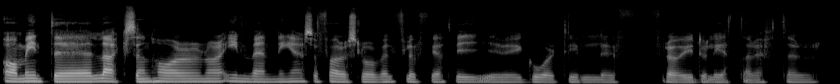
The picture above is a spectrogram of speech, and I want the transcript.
Om inte laxen har några invändningar så föreslår väl Fluffy att vi eh, går till eh, Fröjd och letar efter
